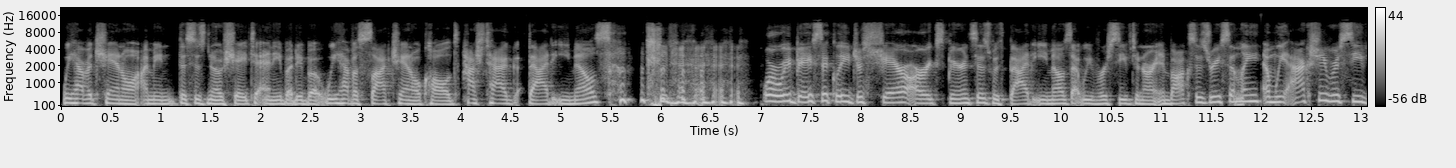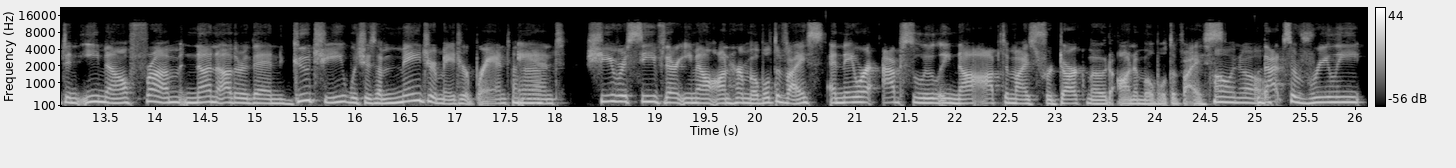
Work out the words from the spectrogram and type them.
we have a channel. I mean, this is no shade to anybody, but we have a Slack channel called hashtag bad email emails where we basically just share our experiences with bad emails that we've received in our inboxes recently. And we actually received an email from none other than Gucci, which is a major, major brand. Uh-huh. And she received their email on her mobile device and they were absolutely not optimized for dark mode on a mobile device. Oh no. That's a really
